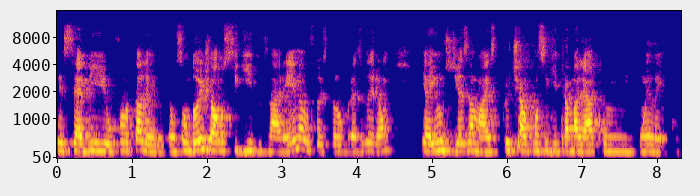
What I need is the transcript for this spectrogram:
recebe o Fortaleza. Então são dois jogos seguidos na Arena, os dois pelo Brasileirão, e aí uns dias a mais para o Thiago conseguir trabalhar com, com o elenco.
